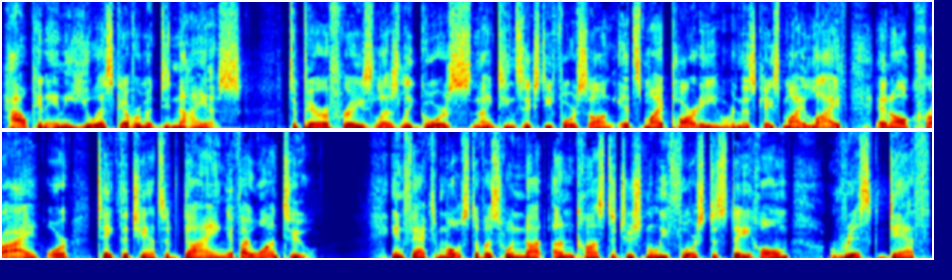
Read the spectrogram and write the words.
How can any U.S. government deny us To paraphrase Lesley Gore's 1964 song, It's My Party, or in this case, My Life, and I'll cry or take the chance of dying if I want to. In fact, most of us, when not unconstitutionally forced to stay home, risk death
